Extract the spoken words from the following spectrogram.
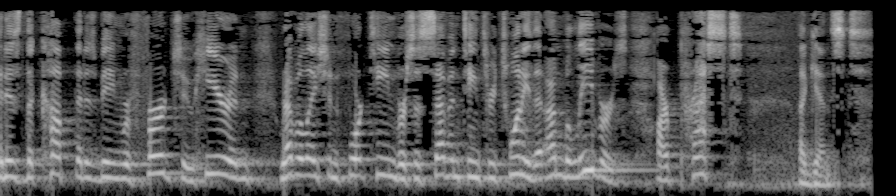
It is the cup that is being referred to here in Revelation 14, verses 17 through 20, that unbelievers are pressed against.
